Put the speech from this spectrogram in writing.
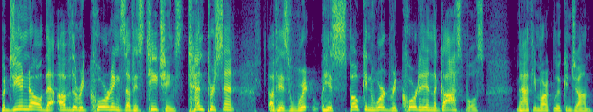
But do you know that of the recordings of his teachings, 10% of his, his spoken word recorded in the Gospels, Matthew, Mark, Luke, and John,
